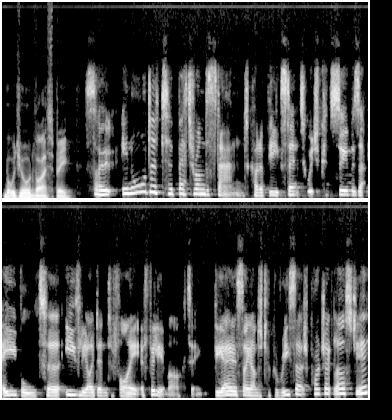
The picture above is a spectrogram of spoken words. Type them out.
What would your advice be? So, in order to better understand kind of the extent to which consumers are able to easily identify affiliate marketing, the ASA undertook a research project last year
